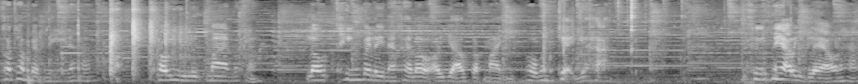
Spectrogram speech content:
เขาทำแบบนี้นะคะเขาอยู่ลึกมากนะคะ เราทิ้งไปเลยนะคะ เราเอายาวกลับมาอีกเพราะมันแกะยากคือไม่เอาอีกแล้วนะคะ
